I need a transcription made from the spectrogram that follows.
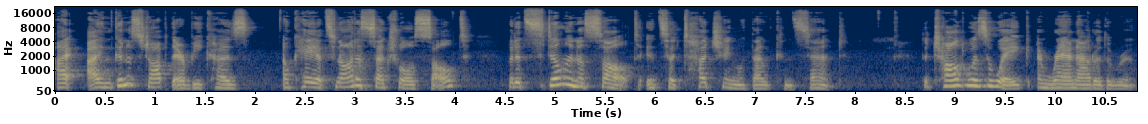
I, I'm going to stop there because, okay, it's not a sexual assault, but it's still an assault. It's a touching without consent. The child was awake and ran out of the room.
